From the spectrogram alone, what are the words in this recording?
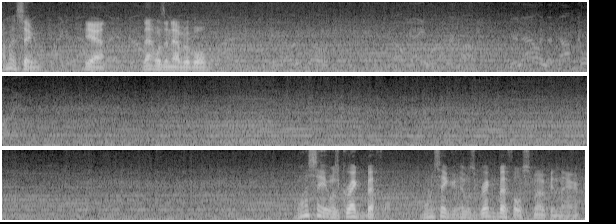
I'm say, Flag is out. yeah, that was inevitable. Get loaded close. Okay, we're under caution. You're now in the top 20. I want to say it was Greg Biffle. I want to say it was Greg Biffle smoking there.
